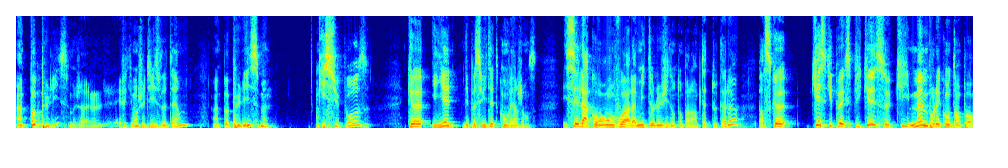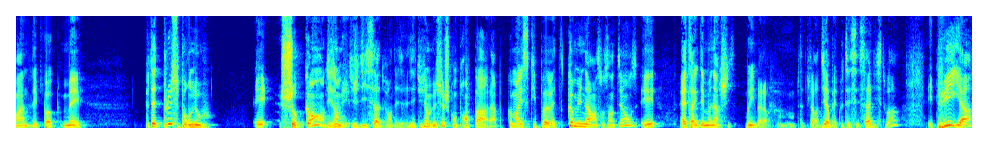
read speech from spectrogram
un populisme, effectivement, j'utilise le terme, un populisme qui suppose qu'il y ait des possibilités de convergence. Et c'est là qu'on renvoie à la mythologie dont on parlera peut-être tout à l'heure, parce que qu'est-ce qui peut expliquer ce qui, même pour les contemporains de l'époque, mais peut-être plus pour nous, et choquant en disant, mais je dis ça devant des étudiants, monsieur, je ne comprends pas, là, comment est-ce qu'ils peuvent être communards en 71 et être avec des monarchistes? Oui, ben alors, on peut être leur dire, ben écoutez, c'est ça l'histoire. Et puis, il y a,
